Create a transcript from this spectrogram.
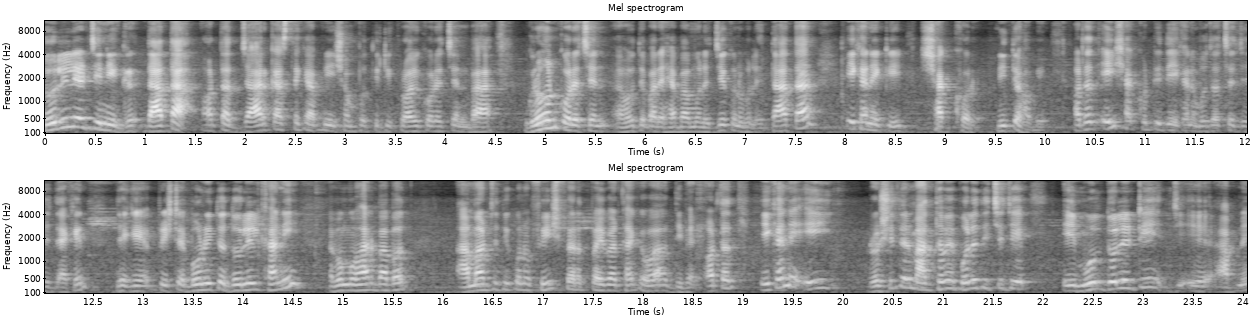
দলিলের যিনি দাতা, অর্থাৎ যার কাছ থেকে আপনি এই সম্পত্তিটি ক্রয় করেছেন বা গ্রহণ করেছেন হতে পারে হেবা বলে যে কোনো বলে, দাতার এখানে একটি স্বাক্ষর নিতে হবে। অর্থাৎ এই স্বাক্ষরটি দিয়ে এখানে বোঝাচ্ছে যে, দেখেন যে কি পৃষ্ঠে বর্ণিত দলিলখানি এবং উহার বাবদ আমার যদি কোনো ফিস ফেরত পাইবার থাকে ওয়া দিবেন। অর্থাৎ এখানে এই রসিদের মাধ্যমে বলে দিচ্ছে যে, এই মূল দলিলটি যে আপনি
